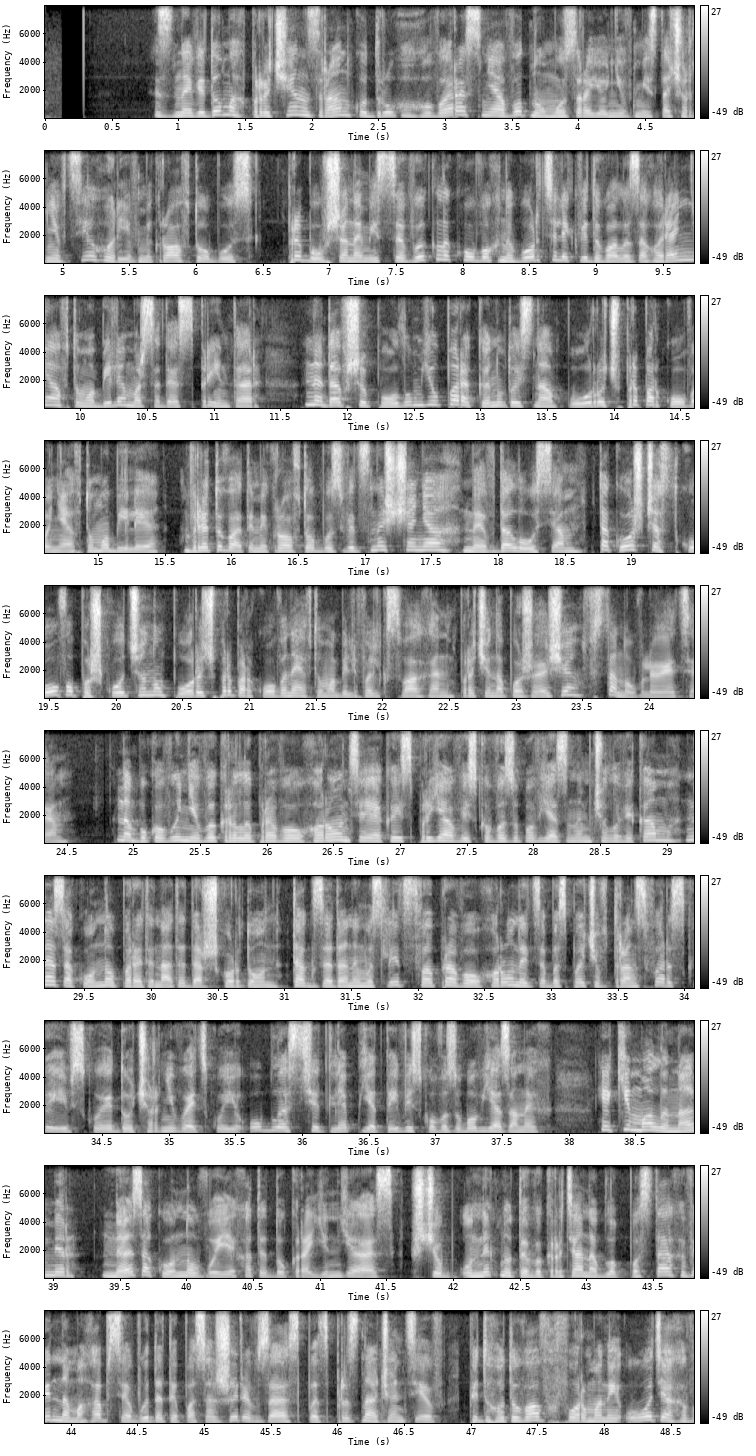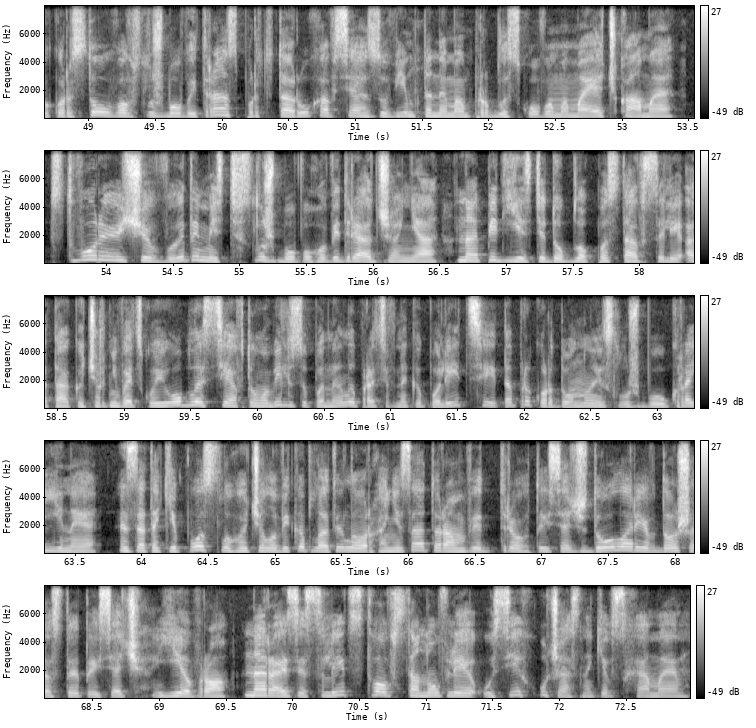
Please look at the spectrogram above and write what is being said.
З невідомих причин зранку 2 вересня в одному з районів міста Чернівці горів мікроавтобус. Прибувши на місце виклику, вогнеборці ліквідували загоряння автомобіля Мерседес Спрінтер, не давши полум'ю перекинутись на поруч припарковані автомобілі. Врятувати мікроавтобус від знищення не вдалося. Також частково пошкоджено поруч припаркований автомобіль Volkswagen. Причина пожежі встановлюється. На Буковині викрили правоохоронця, який сприяв військовозобов'язаним чоловікам незаконно перетинати держкордон. Так, за даними слідства, правоохоронець забезпечив трансфер з Київської до Чернівецької області для п'яти військовозобов'язаних, які мали намір незаконно виїхати до країн ЄС. Щоб уникнути викриття на блокпостах, він намагався видати пасажирів за спецпризначенців, підготував форманий одяг, використовував службовий транспорт та рухався з увімкненими проблисковими маячками, створюючи видимість службового відрядження. На під'їзді до блокпоста в селі Атаки Чернівецької області автомобіль зупинили працівники поліції та прикордонної служби України. За такі послуги чоловіки платили організаторам від 3 тисяч доларів до 6 тисяч євро. Наразі слідство встановлює усіх учасників схеми.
